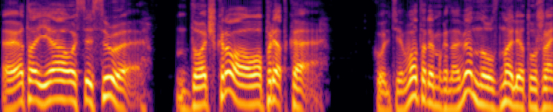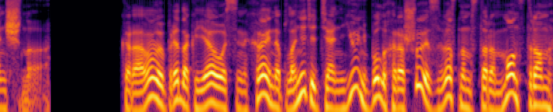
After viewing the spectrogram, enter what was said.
«Это я, Осисюэ, дочь кровавого предка!» Культиваторы мгновенно узнали эту женщину. Кровавый предок Яо Синхай на планете Тянь-Юнь был хорошо известным старым монстром.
